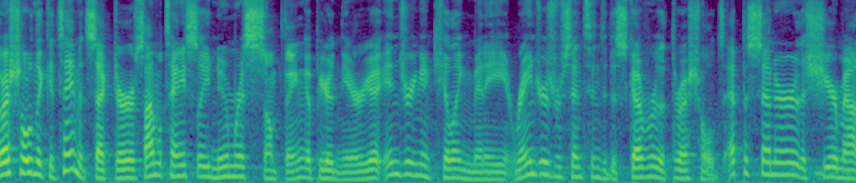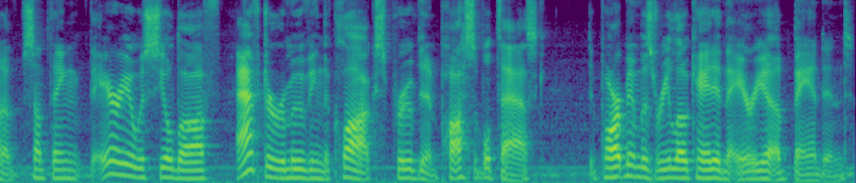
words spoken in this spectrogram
Threshold in the containment sector, simultaneously numerous something appeared in the area, injuring and killing many. Rangers were sent in to discover the threshold's epicenter, the sheer amount of something. The area was sealed off after removing the clocks proved an impossible task. Department was relocated and the area abandoned.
